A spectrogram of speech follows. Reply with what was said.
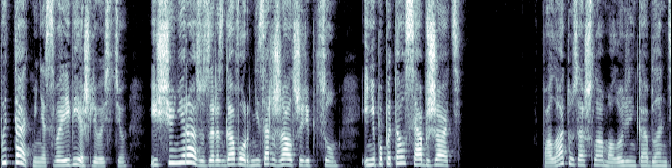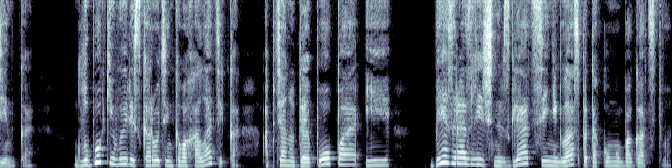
«Пытать меня своей вежливостью! Еще ни разу за разговор не заржал жеребцом и не попытался обжать. В палату зашла молоденькая блондинка. Глубокий вырез коротенького халатика, обтянутая попа и... Безразличный взгляд, синий глаз по такому богатству.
